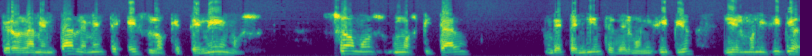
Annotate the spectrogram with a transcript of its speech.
pero lamentablemente es lo que tenemos. Somos un hospital dependiente del municipio y el municipio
